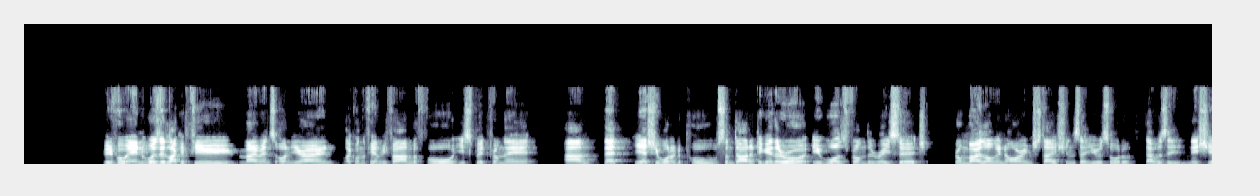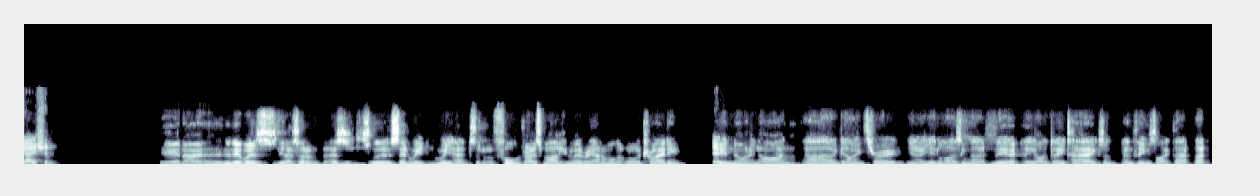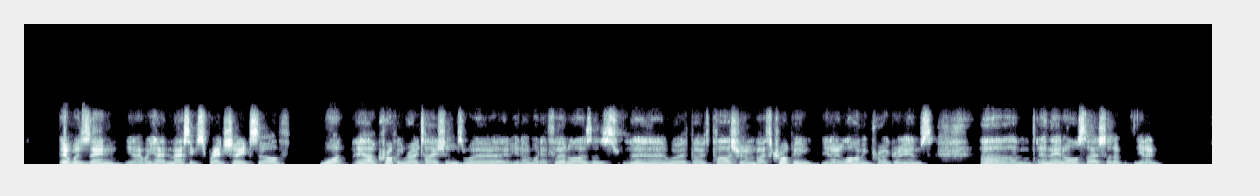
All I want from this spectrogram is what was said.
Beautiful. And was it like a few moments on your own, like on the family farm before you split from there, um, that you actually wanted to pull some data together, or it was from the research from Molong and Orange stations that you were sort of that was the initiation? Yeah, no, it was you know sort of as I said, we we had sort of a full gross margin of every animal that we were trading yep. in '99, uh, going through you know utilizing the the EID tags and, and things like that, but it was then, you know, we had massive spreadsheets of what our cropping rotations were, you know, what our fertilizers uh, were, both pasture and both cropping, you know, liming programs, um, and then also sort of, you know,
